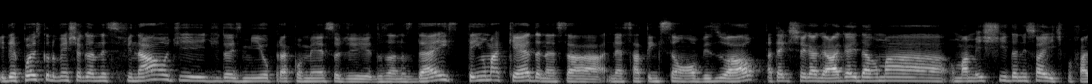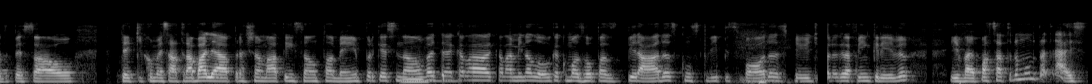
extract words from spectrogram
E depois, quando vem chegando nesse final de, de 2000 para começo de, dos anos 10, tem uma queda nessa, nessa atenção ao visual. Até que chega a Gaga e dá uma, uma mexida nisso aí. Tipo, faz o pessoal ter que começar a trabalhar para chamar atenção também, porque senão hum. vai ter aquela, aquela mina louca com umas roupas piradas, com os clipes fodas, cheio de coreografia incrível, e vai passar todo mundo para trás.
